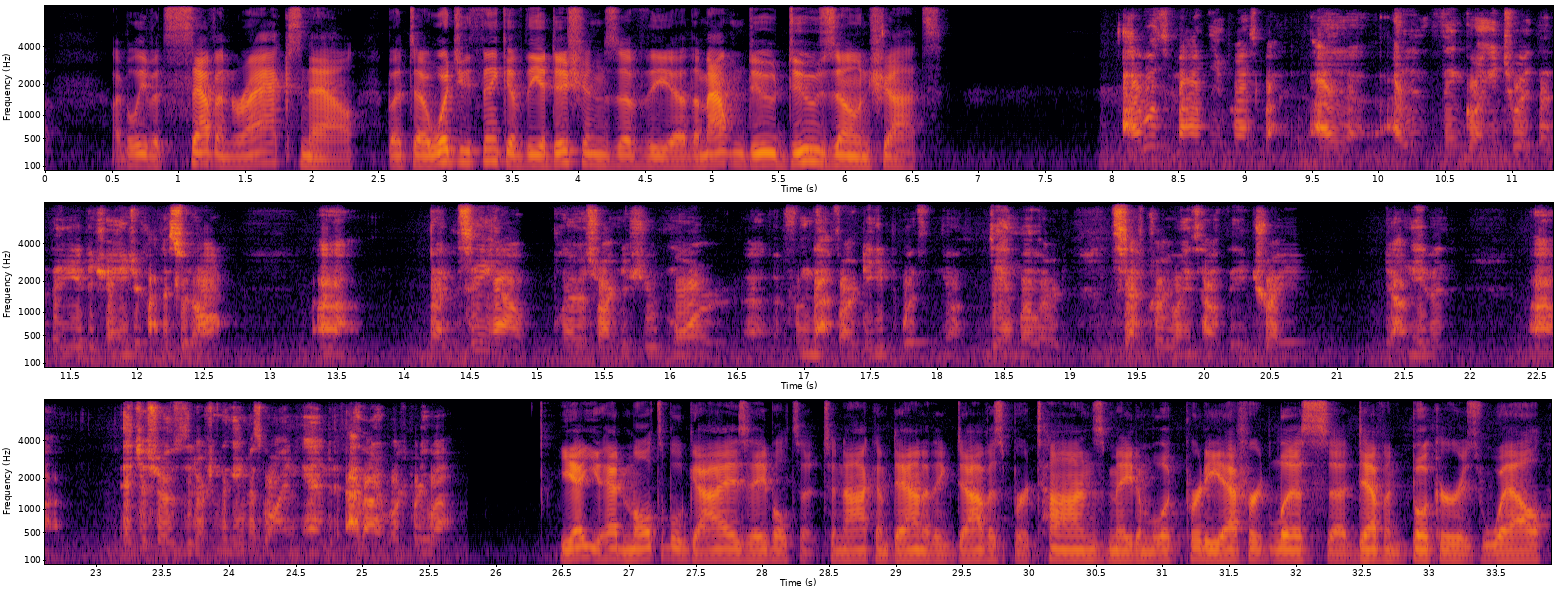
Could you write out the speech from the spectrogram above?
I believe it's seven racks now. But uh, what do you think of the additions of the, uh, the Mountain Dew Dew Zone shots? I was mildly impressed by it. I, uh, I didn't think going into it that they needed to change this at all. Uh, but seeing how players are starting to shoot more uh, from that far deep with you know, Dame Lillard, Steph Curry when he's healthy, Trae down even, uh, it just shows the direction the game is going, and I thought it worked pretty well. Yeah, you had multiple guys able to, to knock him down. I think Davis Bertans made him look pretty effortless. Uh, Devin Booker as well.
